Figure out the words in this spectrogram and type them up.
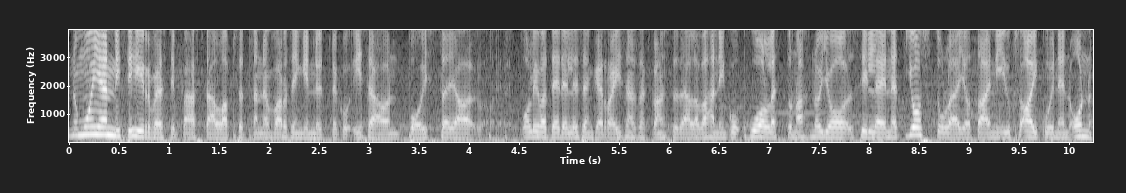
No mua jännitti hirveästi päästää lapset tänne, varsinkin nyt kun isä on poissa ja olivat edellisen kerran isänsä kanssa täällä vähän niin kuin huollettuna. No joo, silleen, että jos tulee jotain, niin yksi aikuinen on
